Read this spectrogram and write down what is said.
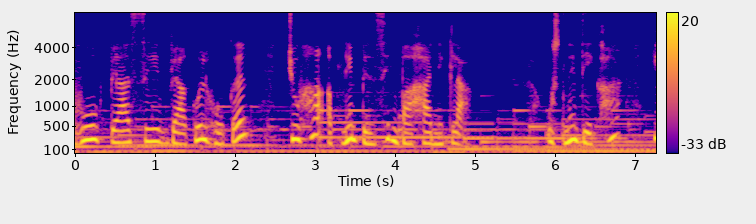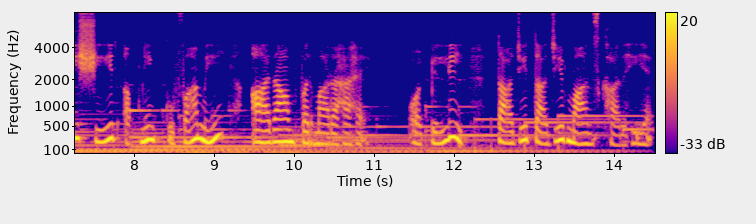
भूख, प्यास से व्याकुल होकर चूहा अपने बिल से बाहर निकला। उसने देखा कि शेर अपनी गुफा में आराम फरमा रहा है और बिल्ली ताजे ताजे मांस खा रही है।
